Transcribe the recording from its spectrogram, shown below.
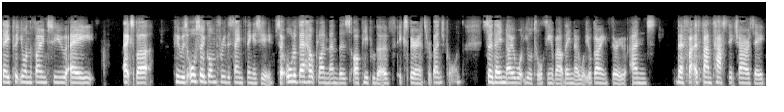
they put you on the phone to a expert who has also gone through the same thing as you. So all of their helpline members are people that have experienced revenge porn. So they know what you're talking about. They know what you're going through. And they're fa- a fantastic charity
